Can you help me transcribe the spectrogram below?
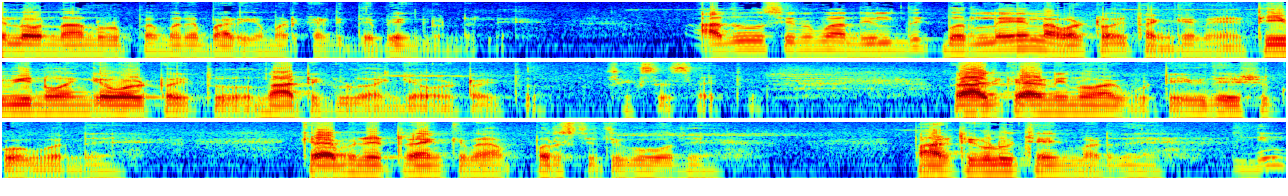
ಎಲ್ಲೋ ಒಂದು ನಾನ್ನೂರು ರೂಪಾಯಿ ಮನೆ ಬಾಡಿಗೆ ಮಾಡ್ಕೊಂಡಿದ್ದೆ ಬೆಂಗಳೂರಿನಲ್ಲಿ. ಅದು ಸಿನಿಮಾ ನಿಲ್ದಕ್ಕೆ ಬರಲೇ ಇಲ್ಲ, ಹೊರಟೋಯ್ತು ಹಂಗೇನೆ. ಟಿ ವಿನೂ ಹಂಗೆ ಹೊರಟೋಯ್ತು, ನಾಟಕಗಳು ಹಂಗೆ ಹೊರಟೋಯ್ತು ಸಕ್ಸಸ್ ಆಯಿತು. ರಾಜಕಾರಣಿನೂ ಆಗ್ಬಿಟ್ಟು ವಿದೇಶಕ್ಕೆ ಹೋಗಿ ಬಂದೆ. ಕ್ಯಾಬಿನೆಟ್ ರ್ಯಾಂಕಿನ ಪರಿಸ್ಥಿತಿಗೂ ಹೋದೆ. ಪಾರ್ಟಿಗಳು ಚೇಂಜ್ ಮಾಡಿದೆ. ನೀವು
